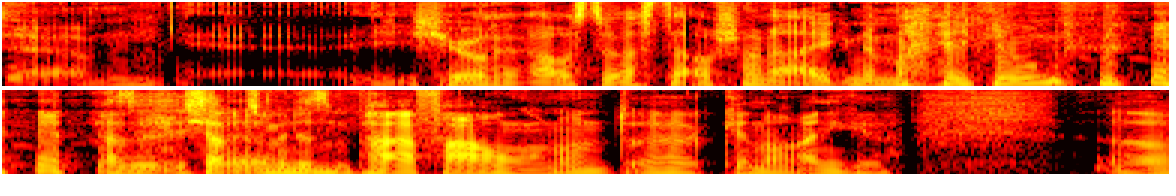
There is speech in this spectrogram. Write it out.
ähm ich höre raus, du hast da auch schon eine eigene Meinung. Also ich habe zumindest ein paar Erfahrungen und äh, kenne auch einige äh,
